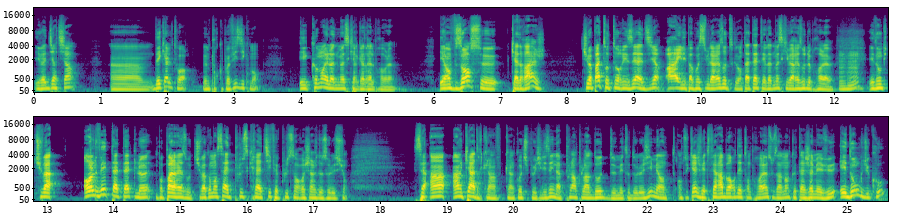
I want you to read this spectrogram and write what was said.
il va te dire, tiens, euh, décale-toi, même pourquoi pas physiquement, et comment Elon Musk il regarderait le problème? Et en faisant ce cadrage, tu vas pas t'autoriser à dire, ah, il est pas possible à résoudre, parce que dans ta tête, Elon Musk, il va résoudre le problème. Mhm. Et donc, tu vas enlever de ta tête le. On peut pas le résoudre. Tu vas commencer à être plus créatif et plus en recherche de solutions. C'est un, un cadre qu'un qu'un coach peut utiliser. Il y en a plein, plein d'autres de méthodologies. Mais en, en tout cas, je vais te faire aborder ton problème sous un angle que tu n'as jamais vu. Et donc, du coup,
